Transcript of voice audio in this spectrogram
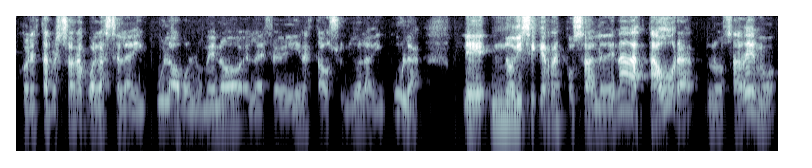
con esta persona, con la se la vincula, o por lo menos la FBI en Estados Unidos la vincula. Eh, no dice que es responsable de nada, hasta ahora no sabemos,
